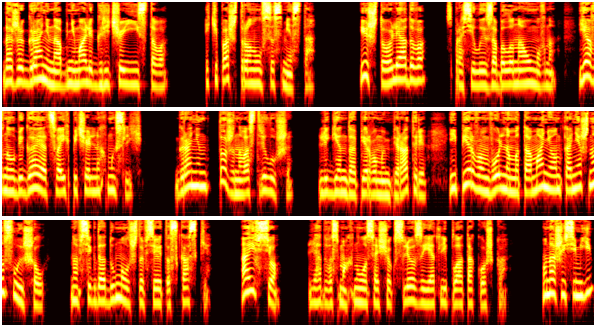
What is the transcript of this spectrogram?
Даже Гранина обнимали горячо и истово. Экипаж тронулся с места. «И что, Лядова?» — спросила Изабелла Наумовна, явно убегая от своих печальных мыслей. Гранин тоже навострил уши. Легенду о первом императоре и первом вольном атамане он, конечно, слышал, но всегда думал, что все это сказки. А и все. Лядва смахнула со щек слезы и отлипла от окошка. «У нашей семьи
